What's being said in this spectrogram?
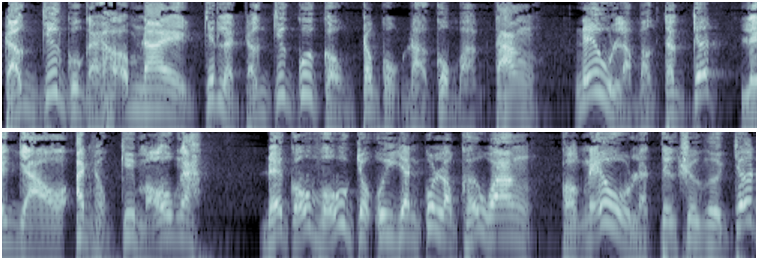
Trận chiến của ngày hôm nay chính là trận chiến cuối cùng trong cuộc đời của bạn Tăng. Nếu là bạn Tăng chết, liền vào anh hùng chi mộ nha, để cổ vũ cho uy danh của Long Khởi Quang. Còn nếu là tiên sư người chết,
